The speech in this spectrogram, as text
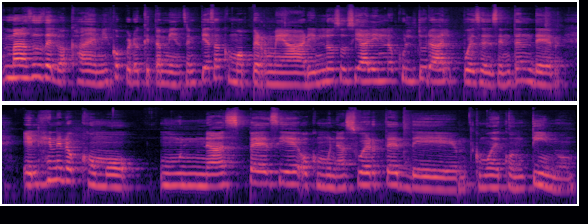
más desde lo académico, pero que también se empieza como a permear en lo social y en lo cultural, pues es entender el género como una especie o como una suerte de como de continuum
